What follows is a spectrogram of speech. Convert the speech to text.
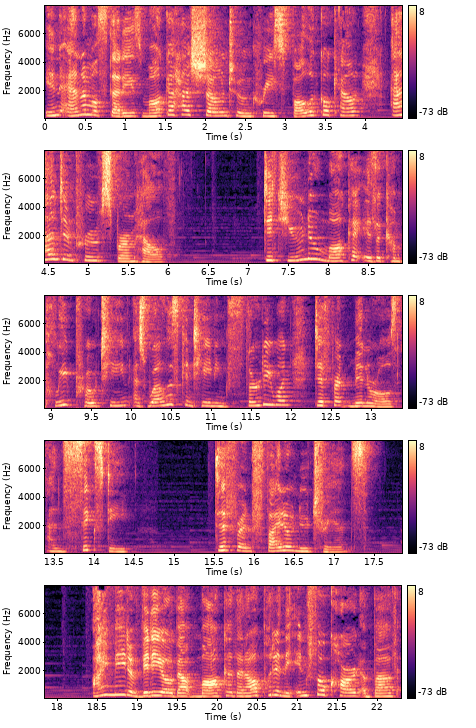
In animal studies, maca has shown to increase follicle count and improve sperm health. Did you know maca is a complete protein as well as containing 31 different minerals and 60 different phytonutrients? I made a video about maca that I'll put in the info card above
